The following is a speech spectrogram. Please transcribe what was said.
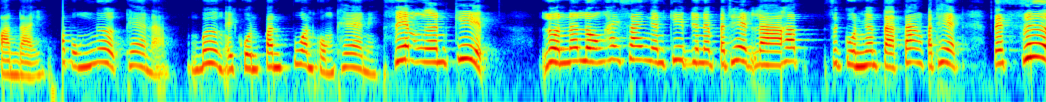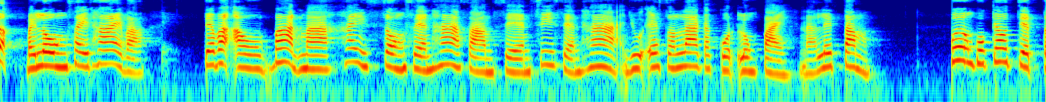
ปานใดถ้าผมเงิกแท้นะเบิ้งไอ้คนปั้นป้วนของแท้นี่เสียมเงินกีบหล่นนลงให้ใส่เงินกีบอยู่ในประเทศลาวครับ สกุลเงินตาตั้งประเทศ แต่เสือกไปลงใส่ท้ายว่ะ แต่ว่าเอาบ้านมาให้สองแสนห้าสามแสนสี่แสนห้ายูเอสดอลลาร์ก็กดลงไปนะเลขต่ำเบิ้งพวกเจ้าเจต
